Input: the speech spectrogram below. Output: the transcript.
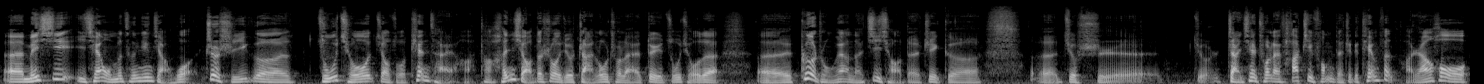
呃，梅西以前我们曾经讲过，这是一个足球叫做天才哈，他很小的时候就展露出来对足球的呃各种各样的技巧的这个呃就是就是展现出来他这方面的这个天分啊。然后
